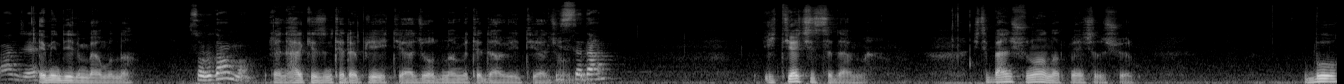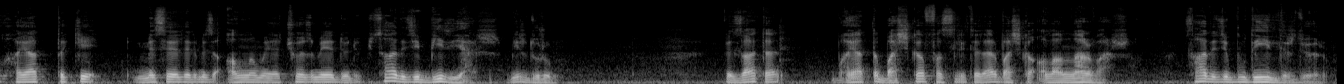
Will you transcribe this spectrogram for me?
Bence Emin değilim ben bundan. sorudan mı? Yani herkesin terapiye ihtiyacı olduğundan ve tedaviye ihtiyacı olduğundan. Hisseden İhtiyaç hisseden mi? İşte ben şunu anlatmaya çalışıyorum. Bu hayattaki meselelerimizi anlamaya, çözmeye dönük sadece bir yer, bir durum. Ve zaten hayatta başka fasiliteler, başka alanlar var. Sadece bu değildir diyorum.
